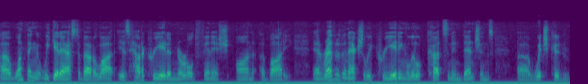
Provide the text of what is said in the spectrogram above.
uh, one thing that we get asked about a lot is how to create a knurled finish on a body. And rather than actually creating little cuts and indentions, uh, which could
